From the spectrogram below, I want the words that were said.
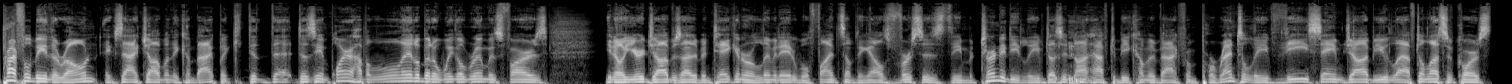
preferably their own exact job when they come back, but does the employer have a little bit of wiggle room as far as you know, your job has either been taken or eliminated, we'll find something else, versus the maternity leave, does it not have to be coming back from parental leave, the same job you left, unless, of course,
